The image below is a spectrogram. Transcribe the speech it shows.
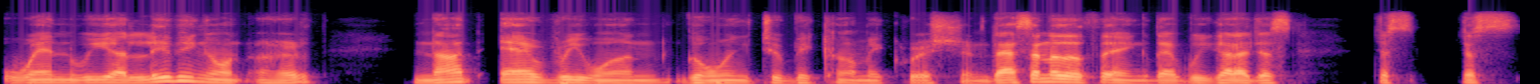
when we are living on earth, not everyone going to become a Christian. That's another thing that we gotta just just just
